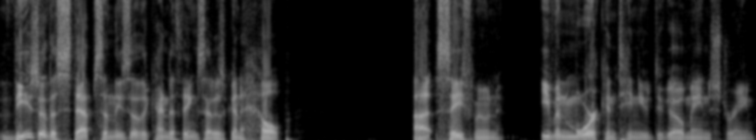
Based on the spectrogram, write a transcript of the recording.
these are the steps and these are the kind of things that is going to help uh, SafeMoon even more continue to go mainstream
